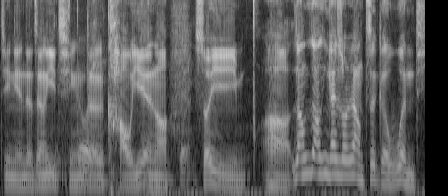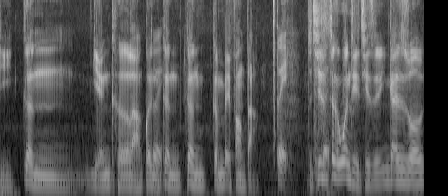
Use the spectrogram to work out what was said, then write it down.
几年的这样疫情的考验哦，对，所以啊，让让应该说让这个问题更严苛啦，更更更更被放大。对，其实这个问题其实应该是说，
